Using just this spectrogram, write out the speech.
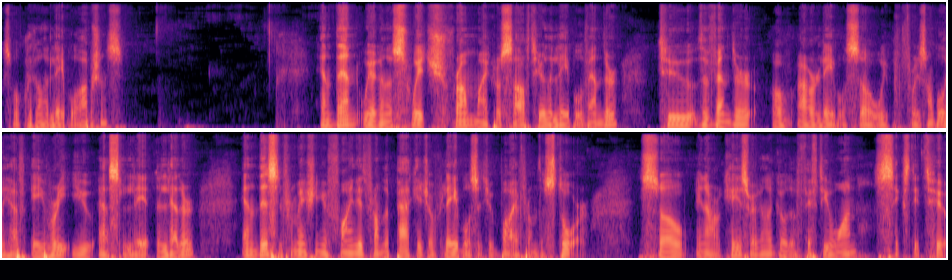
So we'll click on the label options and then we are going to switch from Microsoft here the label vendor to the vendor of our label. So we, for example, we have Avery US letter, and this information you find it from the package of labels that you buy from the store. So in our case, we're going to go to 5162.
